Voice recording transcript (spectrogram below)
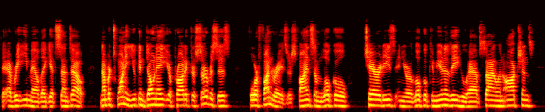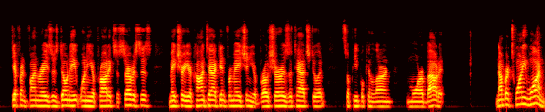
to every email that gets sent out Number 20, you can donate your product or services for fundraisers. Find some local charities in your local community who have silent auctions, different fundraisers. Donate one of your products or services. Make sure your contact information, your brochure is attached to it so people can learn more about it. Number 21,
